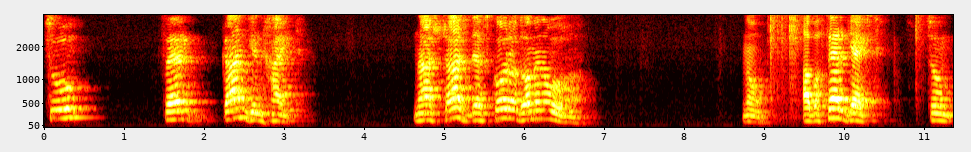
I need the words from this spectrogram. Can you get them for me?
zu Vergangenheit. Наш час йде скоро до минулого. Ну, або vergeht zum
